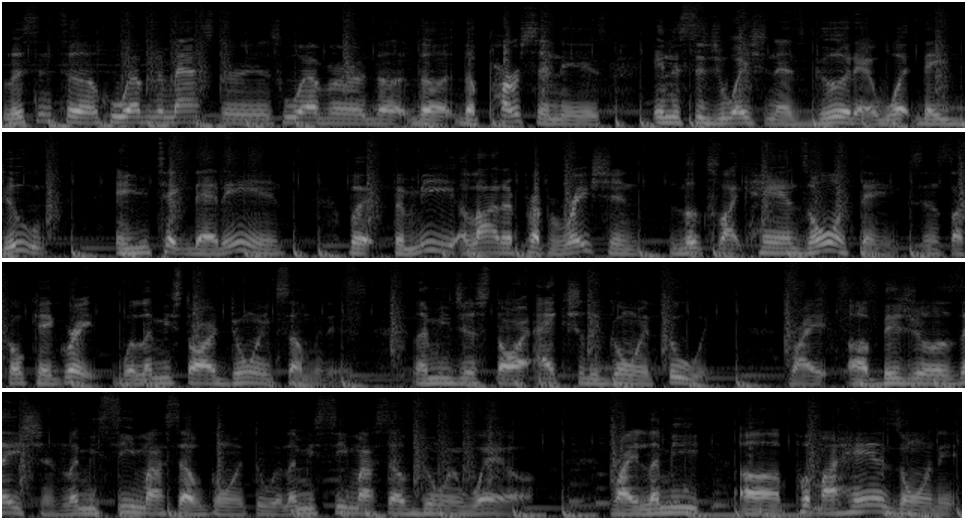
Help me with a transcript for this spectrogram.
listen to whoever the master is, whoever the the, the person is in the situation that's good at what they do, and you take that in. But for me, a lot of preparation looks like hands-on things. And it's like, okay, great. Well, let me start doing some of this. Let me just start actually going through it right? A visualization. Let me see myself going through it. Let me see myself doing well right? Let me uh, put my hands on it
